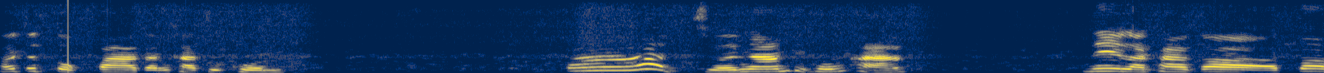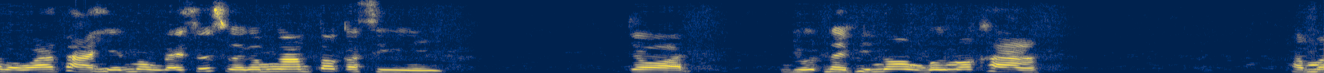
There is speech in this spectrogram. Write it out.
เขาจะตกปลากันค่ะทุกคนป้าดสวยงามทุกคนค่ะนี่แหละค่ะก็ต้อบอกว่าถ้าเห็นมองใดสวยๆงามๆต้อกระสีจอดหยุดในพี่น้องเบิ่งเนาะค่ะ ธรรม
